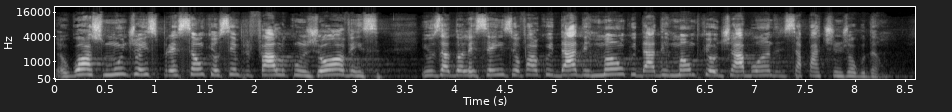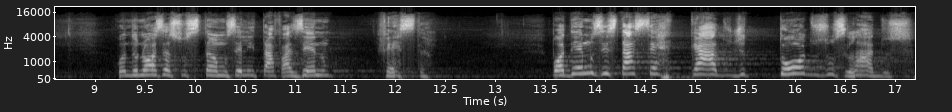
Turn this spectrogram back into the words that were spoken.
Eu gosto muito de uma expressão que eu sempre falo com os jovens e os adolescentes, eu falo cuidado, irmão, cuidado, irmão, porque o diabo anda de sapatinho de algodão. Quando nós assustamos, ele está fazendo festa. Podemos estar cercados de todos os lados,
